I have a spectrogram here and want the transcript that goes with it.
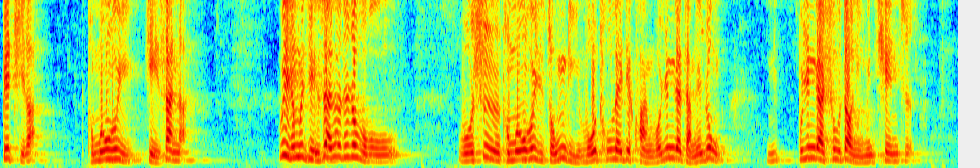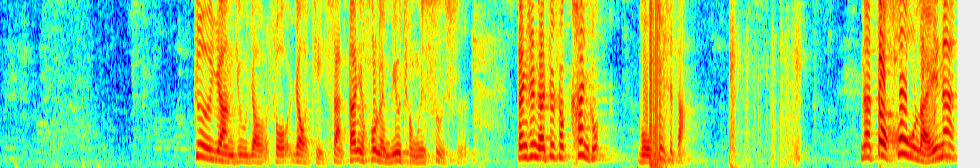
别提了，同盟会解散了。”为什么解散？那他说：“我我是同盟会的总理，我出来的款我应该怎么用？你不应该受到你们牵制。”这样就要说要解散，当然后来没有成为事实，但是呢，就说看出。我就是党。那到后来呢？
